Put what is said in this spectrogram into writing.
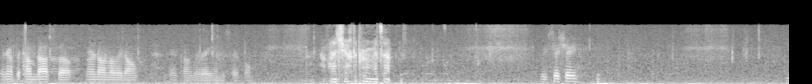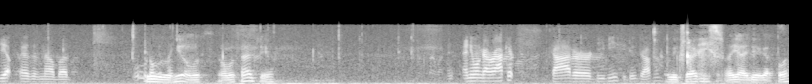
They're gonna have to come to us, though. Or no, no, they don't. They're coming. They're right in the circle. I'm gonna check the perimeter. What you say, Shady? Yep, as of now, bud. Ooh, don't Ooh, get my- he almost, almost had you. Anyone got rockets? God or DB? If you do, drop them. Let me check. Ace. Oh yeah, I do. I got four.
